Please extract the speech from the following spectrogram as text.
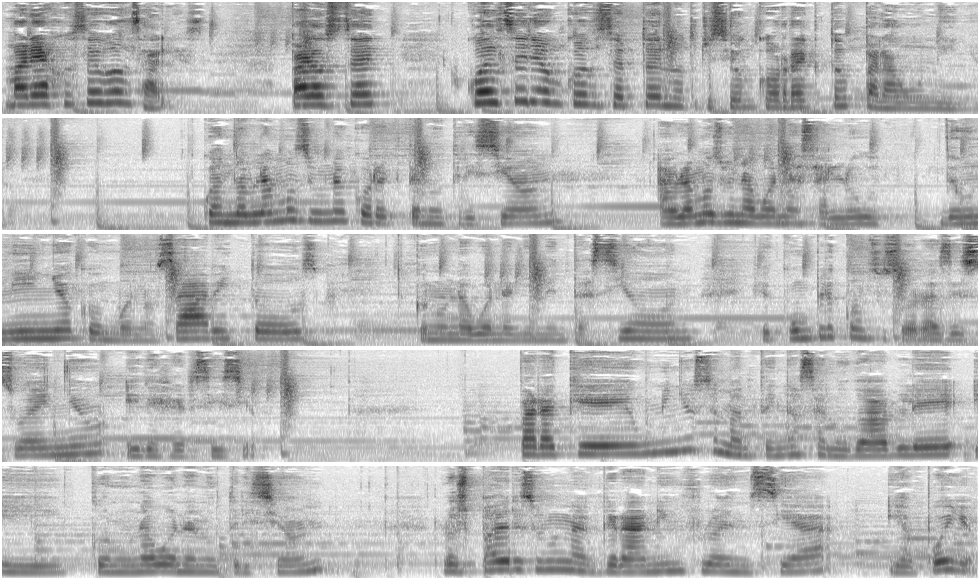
María José González, para usted, ¿cuál sería un concepto de nutrición correcto para un niño? Cuando hablamos de una correcta nutrición, hablamos de una buena salud, de un niño con buenos hábitos, con una buena alimentación, que cumple con sus horas de sueño y de ejercicio, para que un niño se mantenga saludable y con una buena nutrición, los padres son una gran influencia y apoyo.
